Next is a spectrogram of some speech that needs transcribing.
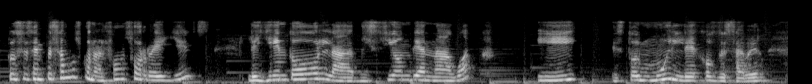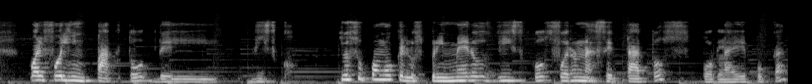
Entonces empezamos con Alfonso Reyes leyendo la visión de Anáhuac y estoy muy lejos de saber cuál fue el impacto del disco. Yo supongo que los primeros discos fueron acetatos por la época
